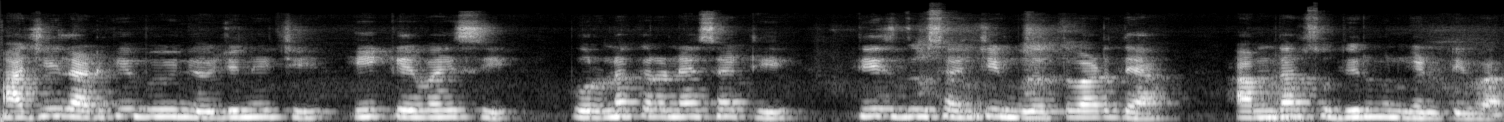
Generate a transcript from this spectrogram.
माझी लाडकी बहीण योजनेची ई के वाय सी पूर्ण करण्यासाठी तीस दिवसांची मुदतवाढ द्या आमदार सुधीर मुनगंटीवार.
